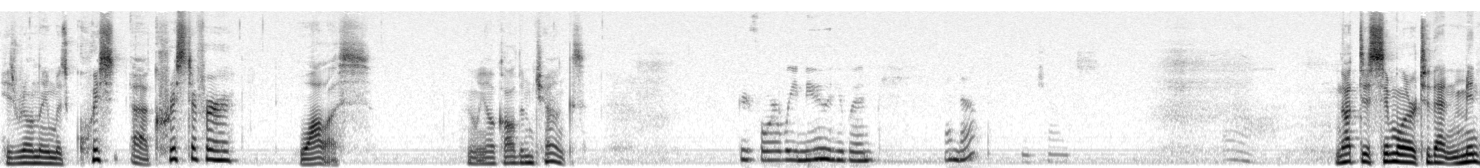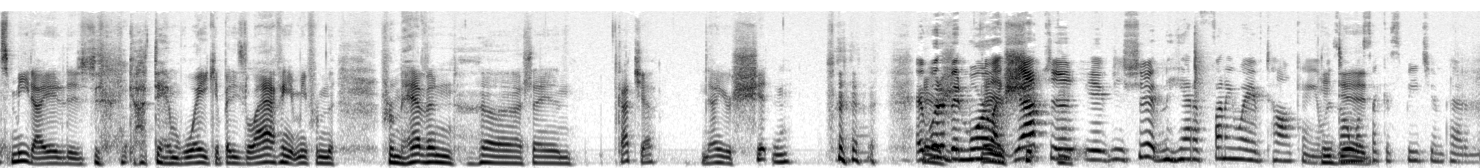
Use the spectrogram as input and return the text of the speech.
his real name was Quis- uh, christopher wallace and we all called him chunks before we knew he would end up. in Chunks. Not dissimilar to that minced meat I ate at his goddamn wake. I bet he's laughing at me from the from heaven, uh, saying, "Gotcha." Now you're shitting. It would have been more like, you're "Yep, you, you should." And he had a funny way of talking. It He was almost like a speech impediment.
